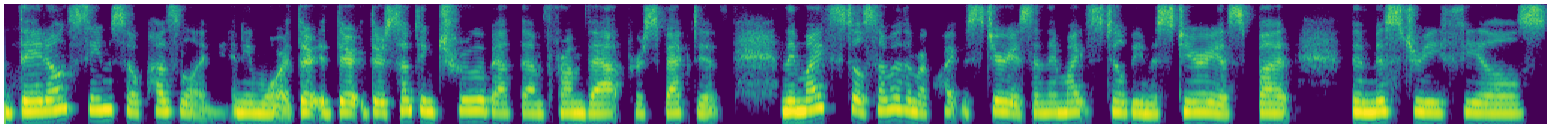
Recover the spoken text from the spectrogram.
they don't seem so puzzling anymore. There, there, there's something true about them from that perspective. And they might still, some of them are quite mysterious and they might still be mysterious, but the mystery feels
